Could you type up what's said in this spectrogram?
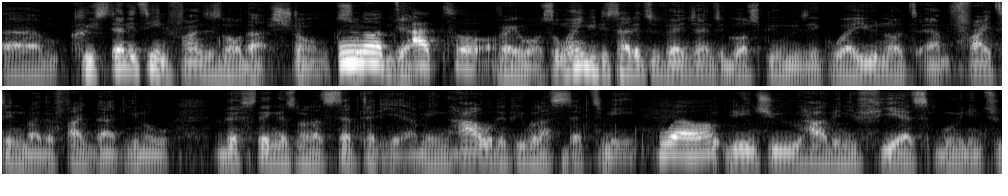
um, Christianity in France is not that strong. So, Not at all. Very well. So when you decided to venture into gospel music, were you not um, frightened by the fact that you know this thing is not accepted here? I mean, how will the people accept me? Well- But didn't you have any fears moving into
